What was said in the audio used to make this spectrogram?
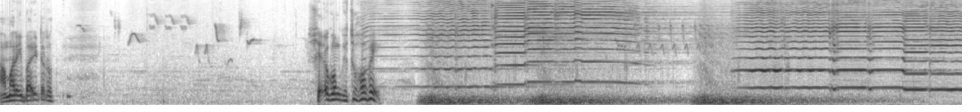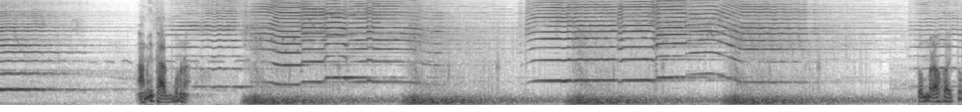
আমার এই বাড়িটার সেরকম কিছু হবে? আমি থাকব না। তোমরা হয়তো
